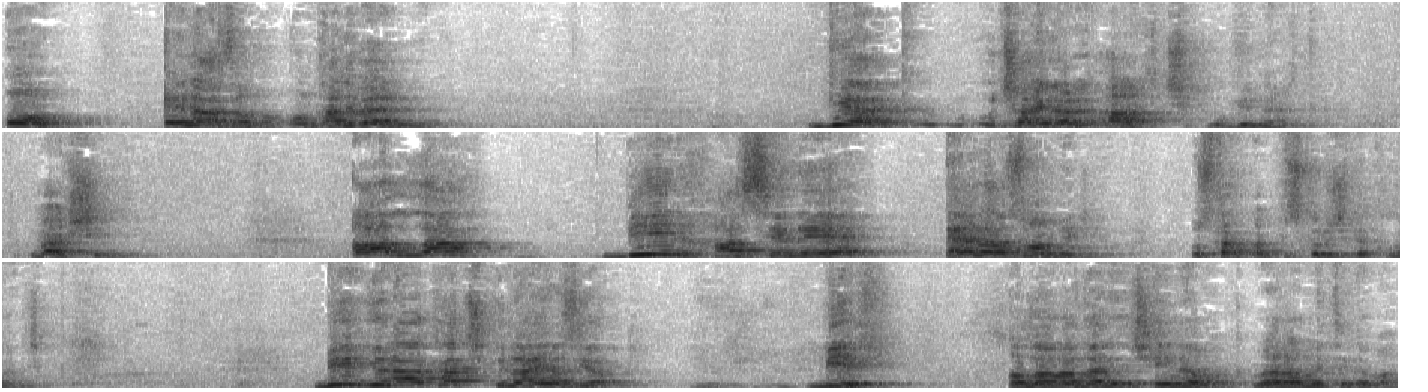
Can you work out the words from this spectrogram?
10. En az ama 10 tane vermiyor. Diğer üç ayları hariç bugünlerde. Bak şimdi. Allah bir haseneye en az 10 veriyor. Ustad bak psikolojide kullanacak. Bir günah kaç günah yazıyor? Bir. Allah'ın adalet şeyine bak, merhametine bak.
